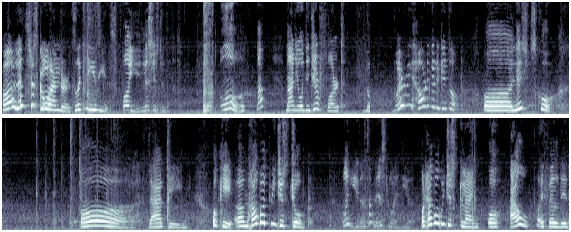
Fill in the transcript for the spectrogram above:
Uh, let's just go under. It's like the easiest. Oh yeah, let's just do that. oh, Ma- Mario, did you fart? No. Where are we? How are we gonna get up? Uh, let's just go. Oh, that thing. Okay, um, how about we just jump? Oh yeah, that's a best idea. Or how about we just climb? Oh, ow, I fell, did.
